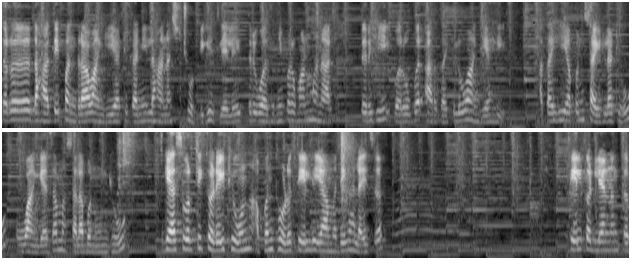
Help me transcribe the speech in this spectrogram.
तर दहा ते पंधरा वांगी या ठिकाणी लहान अशी छोटी घेतलेली आहे तर वजनी प्रमाण म्हणाल तर ही बरोबर अर्धा किलो वांगी आहे. आता ही आपण साईडला ठेवू. वांग्याचा मसाला बनवून घेऊ. गॅसवरती कढई ठेवून आपण थोडं तेल यामध्ये घालायचं. तेल कडल्यानंतर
